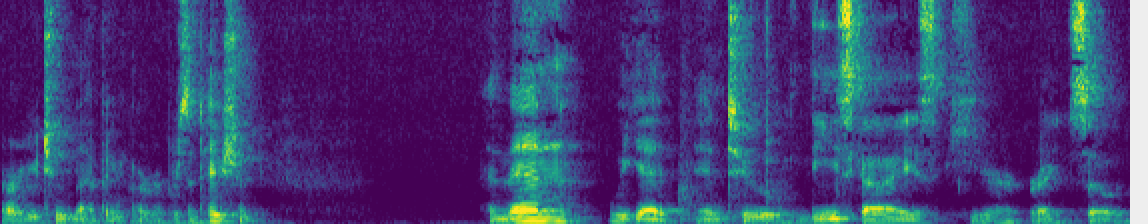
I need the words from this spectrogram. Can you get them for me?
our U2 mapping, our representation. And then we get into these guys here, right? So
